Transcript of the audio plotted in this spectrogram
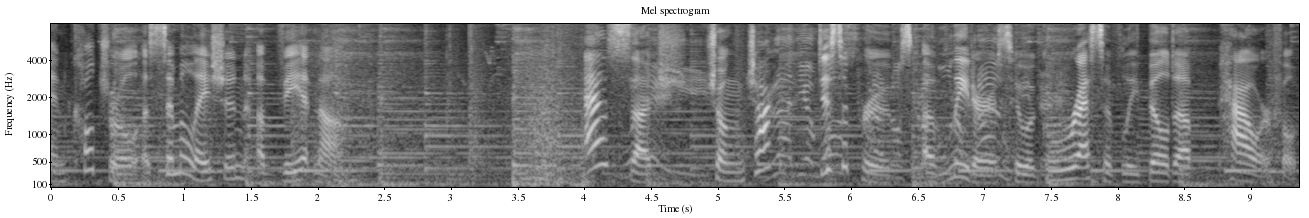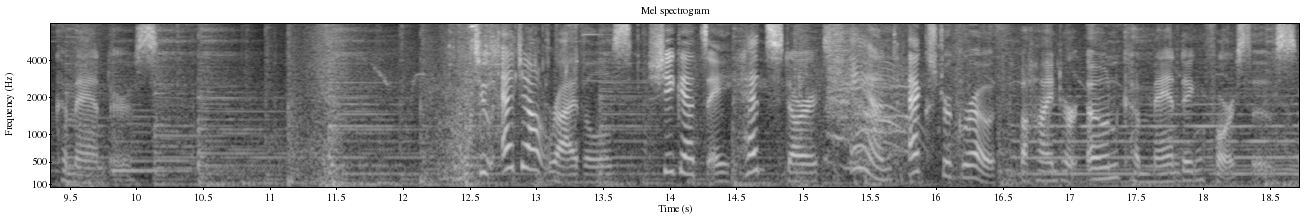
and cultural assimilation of Vietnam. As such, Trung Trac disapproves of leaders who aggressively build up powerful commanders. To edge out rivals, she gets a head start and extra growth behind her own commanding forces.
